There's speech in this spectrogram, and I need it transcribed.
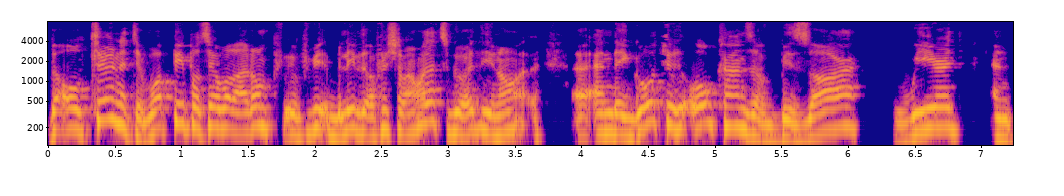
The alternative, what people say, well, I don't believe the official, well, that's good, you know, and they go to all kinds of bizarre weird and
